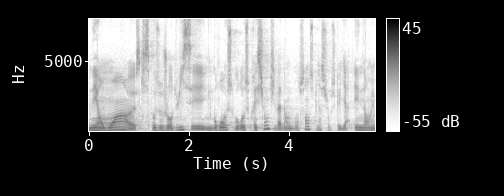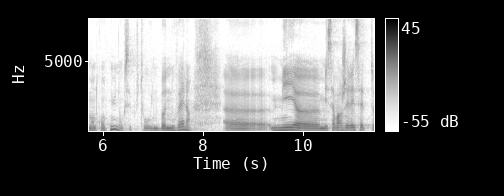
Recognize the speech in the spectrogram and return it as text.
néanmoins, ce qui se pose aujourd'hui, c'est une grosse, grosse pression qui va dans le bon sens, bien sûr, parce qu'il y a énormément de contenu, donc c'est plutôt une bonne nouvelle. Euh, mais, euh, mais, savoir gérer cette,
